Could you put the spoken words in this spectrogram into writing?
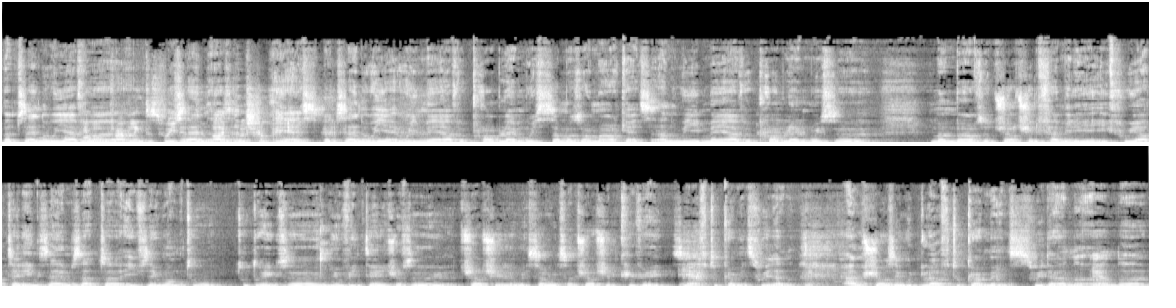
But then we have People uh, traveling to Sweden to buy those champagne. Yes, but then we we may have a problem with some other markets, and we may have a problem with the member of the Churchill family if we are telling them that uh, if they want to, to drink the new vintage of the Churchill Sir Winston Churchill cuvée, they Yeah. have to come in Sweden. I'm sure they would love to come in Sweden and. Uh,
